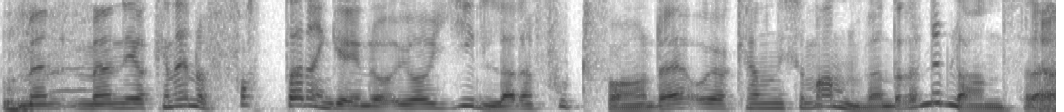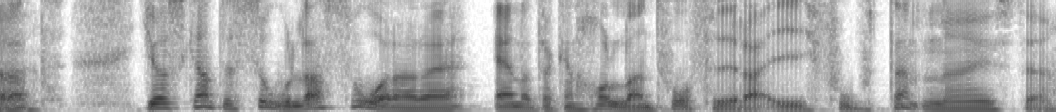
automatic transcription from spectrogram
Men, men jag kan ändå fatta den grejen då. Jag gillar den fortfarande och jag kan liksom använda den ibland. Så där, Ja. att jag ska inte sola svårare än att jag kan hålla en 2-4 i foten. Nej, just det.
